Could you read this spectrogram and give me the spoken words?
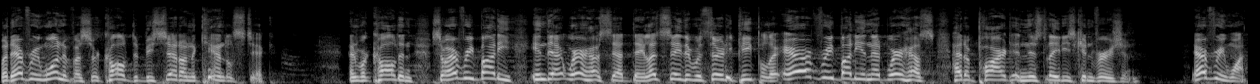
But every one of us are called to be set on a candlestick. And we're called in. So everybody in that warehouse that day, let's say there were 30 people there, everybody in that warehouse had a part in this lady's conversion. Everyone,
